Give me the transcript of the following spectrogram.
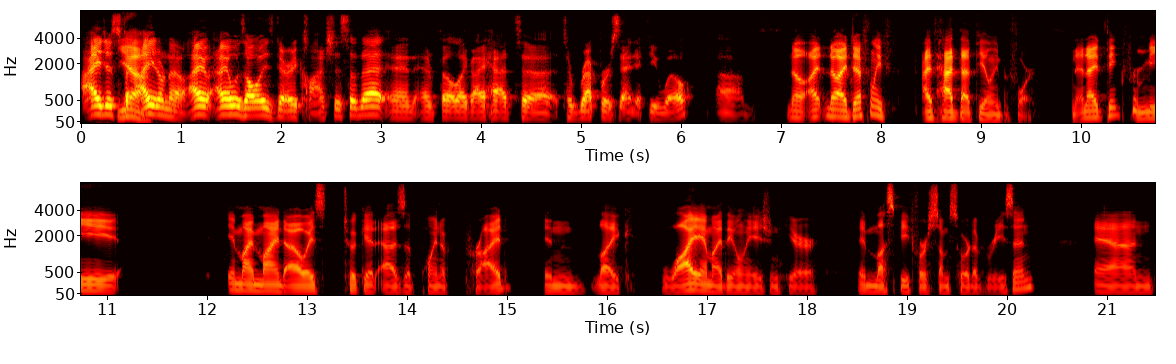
i just Yeah. i don't know i i was always very conscious of that and and felt like i had to to represent if you will um No, I no, I definitely I've had that feeling before, and I think for me, in my mind, I always took it as a point of pride in like, why am I the only Asian here? It must be for some sort of reason. And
